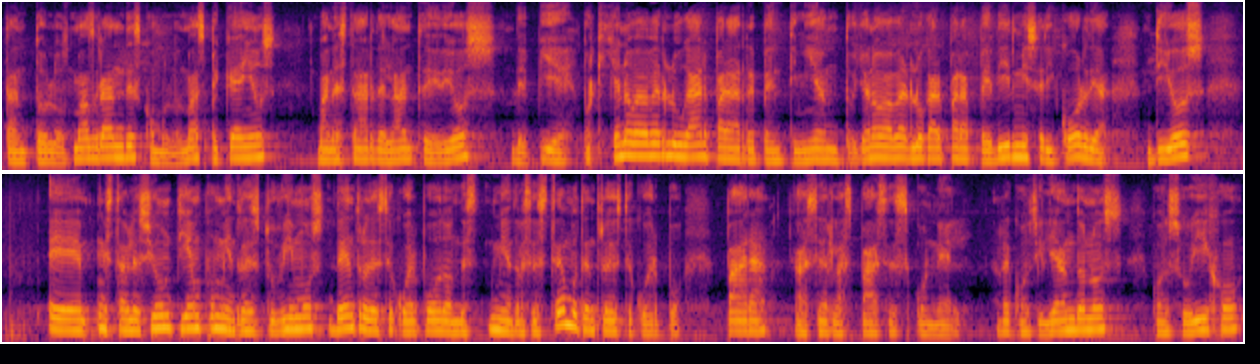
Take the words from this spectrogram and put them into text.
tanto los más grandes como los más pequeños van a estar delante de Dios de pie, porque ya no va a haber lugar para arrepentimiento, ya no va a haber lugar para pedir misericordia. Dios eh, estableció un tiempo mientras estuvimos dentro de este cuerpo, donde mientras estemos dentro de este cuerpo, para hacer las paces con Él, reconciliándonos con su Hijo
